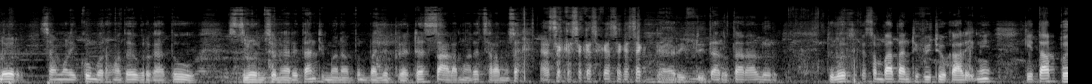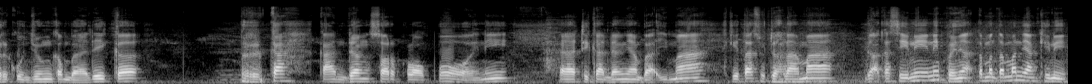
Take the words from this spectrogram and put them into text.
Lur, assalamualaikum warahmatullahi wabarakatuh. Sedulur misun di mana pun panjang berada, salam ngarit, salam musik, esek esek esek esek esek dari Blitar Utara lur. Dulur, kesempatan di video kali ini kita berkunjung kembali ke berkah kandang Sor Klopo. Ini eh, di kandangnya Mbak Ima. Kita sudah lama nggak ke sini. Ini banyak teman-teman yang gini,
